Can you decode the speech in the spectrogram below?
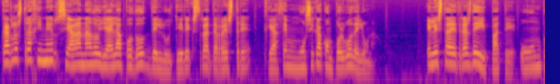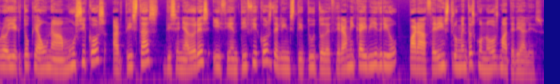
Carlos Trajiner se ha ganado ya el apodo del luthier extraterrestre que hace música con polvo de luna. Él está detrás de IPATE, un proyecto que aúna a músicos, artistas, diseñadores y científicos del Instituto de Cerámica y Vidrio para hacer instrumentos con nuevos materiales.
